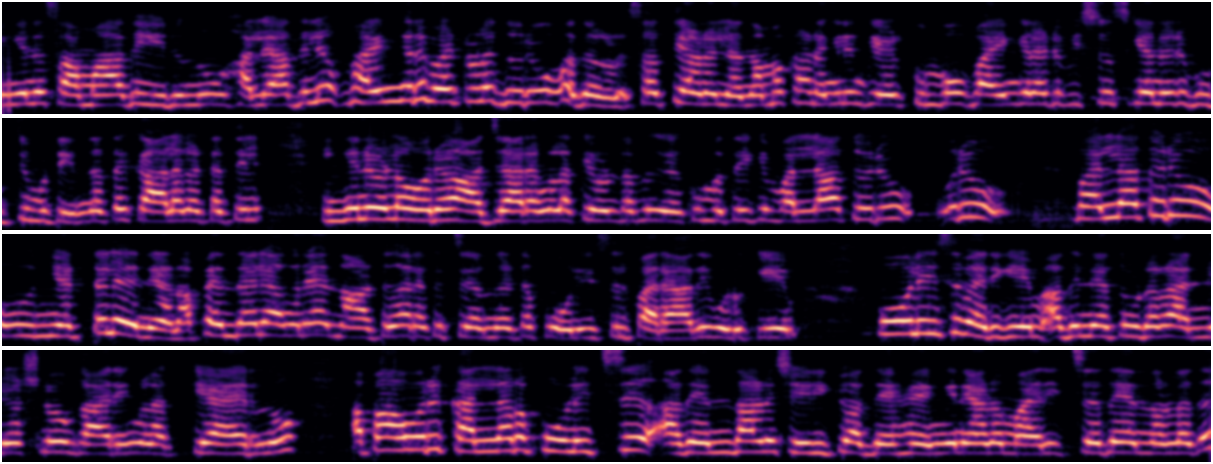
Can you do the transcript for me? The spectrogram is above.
ഇങ്ങനെ സമാധി ഇരുന്നു. അല്ലെ അതിൽ ഭയങ്കരമായിട്ടുള്ള ദുരൂഹതകൾ സത്യമാണല്ലോ നമുക്കാണെങ്കിലും കേൾക്കുമ്പോൾ ഭയങ്കരമായിട്ട് വിശ്വസിക്കാൻ ഒരു ബുദ്ധിമുട്ട്. ഇന്നത്തെ കാലഘട്ടത്തിൽ ഇങ്ങനെയുള്ള ഓരോ ആചാരങ്ങളൊക്കെ ഉണ്ടെന്ന് കേൾക്കുമ്പോഴത്തേക്കും വല്ലാത്തൊരു ഒരു വല്ലാത്തൊരു ഞെട്ടൽ തന്നെയാണ്. അപ്പൊ എന്തായാലും അങ്ങനെ നാട്ടുകാരൊക്കെ ചേർന്നിട്ട് പോലീസിൽ പരാതി കൊടുക്കുകയും പോലീസ് വരികയും അതിന്റെ തുടർ അന്വേഷണവും കാര്യങ്ങളൊക്കെ ആയിരുന്നു. അപ്പൊ ആ ഒരു കല്ലറ പൊളിച്ച് അതെന്താണ് ശരിക്കും അദ്ദേഹം എങ്ങനെയാണ് മരിച്ചത് എന്നുള്ളത്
